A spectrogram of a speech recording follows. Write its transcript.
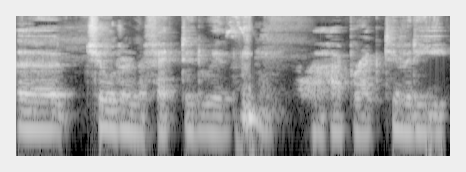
the children affected with uh, hyperactivity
